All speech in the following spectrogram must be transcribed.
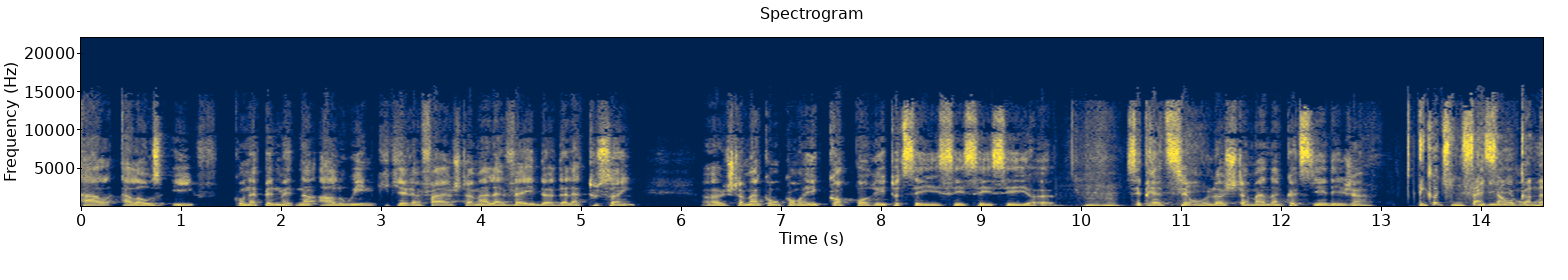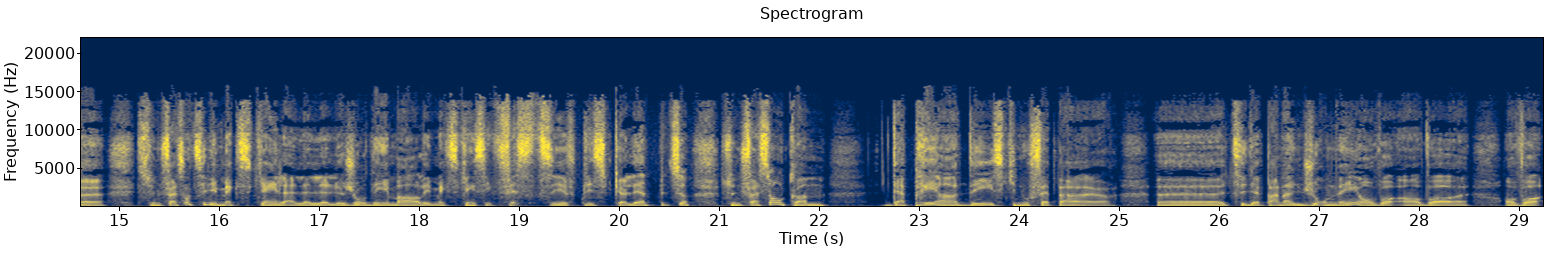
All Hallows Eve, qu'on appelle maintenant Halloween, qui, qui réfère justement à la veille de, de la Toussaint, euh, justement qu'on va incorporer toutes ces ces ces ces, euh, ces traditions-là justement dans le quotidien des gens. Écoute, c'est une façon on- comme on- euh, c'est une façon, tu sais, les Mexicains, la- la- la- le jour des morts, les Mexicains, c'est festif, puis les squelettes, puis tout ça. C'est une façon comme d'appréhender ce qui nous fait peur. Euh, tu sais, pendant une journée, on va, on va, on va,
